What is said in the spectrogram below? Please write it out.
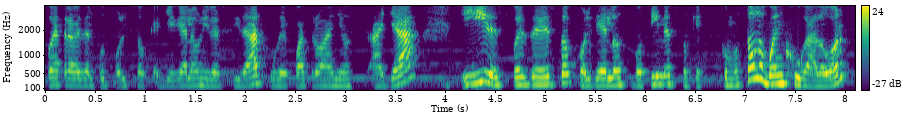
fue a través del fútbol soccer. Llegué a la universidad, jugué cuatro años allá y después de eso colgué los botines porque como todo buen jugador,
